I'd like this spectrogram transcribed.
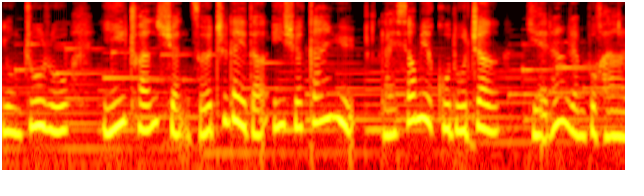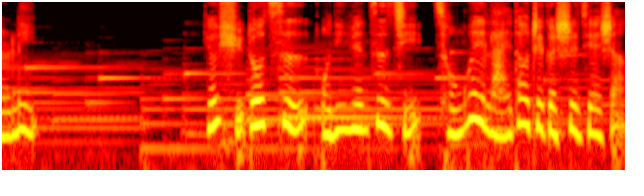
用诸如遗传选择之类的医学干预来消灭孤独症，也让人不寒而栗。有许多次，我宁愿自己从未来到这个世界上。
